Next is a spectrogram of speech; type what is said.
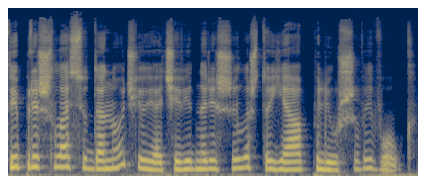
Ты пришла сюда ночью и, очевидно, решила, что я плюшевый волк.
